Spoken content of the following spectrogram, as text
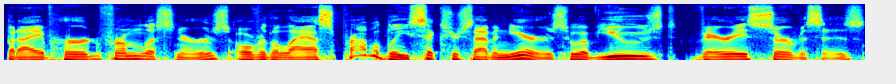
but I have heard from listeners over the last probably six or seven years who have used various services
